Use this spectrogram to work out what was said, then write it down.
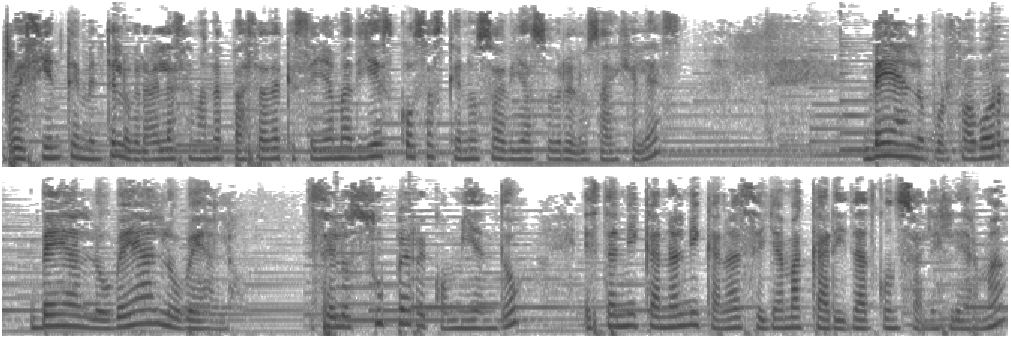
Recientemente lo grabé la semana pasada que se llama 10 cosas que no sabía sobre Los Ángeles. Véanlo, por favor, véanlo, véanlo, véanlo. Se lo súper recomiendo. Está en mi canal, mi canal se llama Caridad González Lerma,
